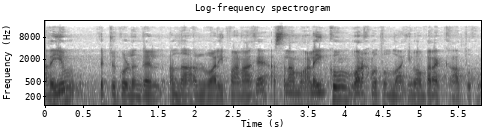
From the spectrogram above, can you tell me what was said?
அதையும் பெற்றுக்கொள்ளுங்கள். அல்லாஹ் அருள்வாளிப்பானாக. அஸ்லாம் அலைக்கும் வரமத்துல்லாஹி வபரகாத்துஹு.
